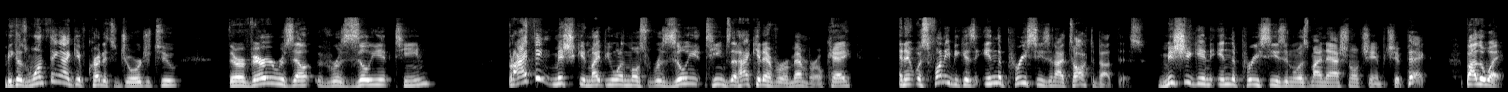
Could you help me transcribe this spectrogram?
because one thing I give credit to Georgia to, they're a very resil- resilient team, but I think Michigan might be one of the most resilient teams that I could ever remember. Okay. And it was funny because in the preseason, I talked about this. Michigan in the preseason was my national championship pick. By the way,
